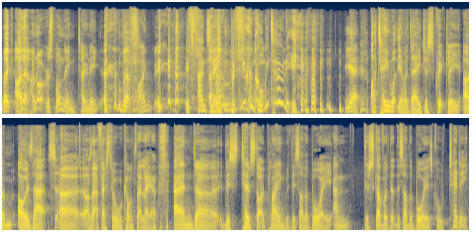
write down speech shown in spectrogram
Like I don't. I'm not responding, Tony. but fine. it's Anthony, but you can call me Tony. Yeah, I'll tell you what. The other day, just quickly, um, I was at uh, I was at a festival. We'll come on to that later. And uh, this Tev started playing with this other boy, and discovered that this other boy is called Teddy.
